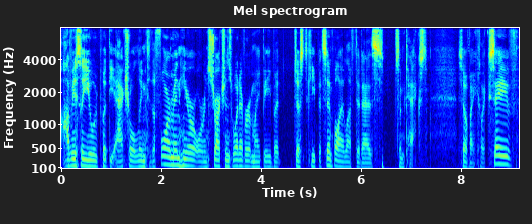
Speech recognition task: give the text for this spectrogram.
Obviously, you would put the actual link to the form in here or instructions, whatever it might be, but just to keep it simple, I left it as some text. So if I click save,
